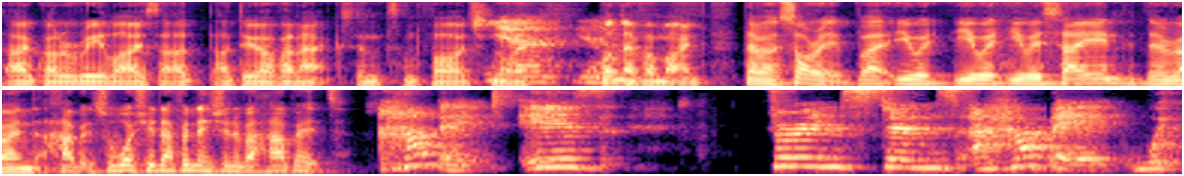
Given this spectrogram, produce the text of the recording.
I, have got to realise that I, I, do have an accent, unfortunately. Yeah, yeah. But never mind. No, sorry, but you were, you were, you were saying the around habit. So what's your definition of a habit? A habit is for instance, a habit, with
